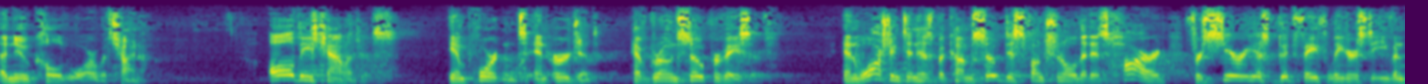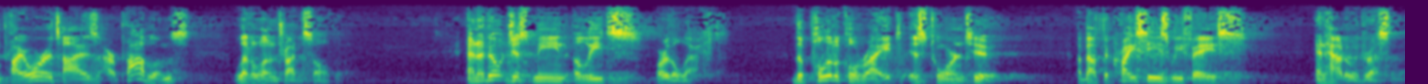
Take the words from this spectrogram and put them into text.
a new Cold War with China. All these challenges, important and urgent, have grown so pervasive. And Washington has become so dysfunctional that it's hard for serious good faith leaders to even prioritize our problems, let alone try to solve them. And I don't just mean elites or the left. The political right is torn too about the crises we face and how to address them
